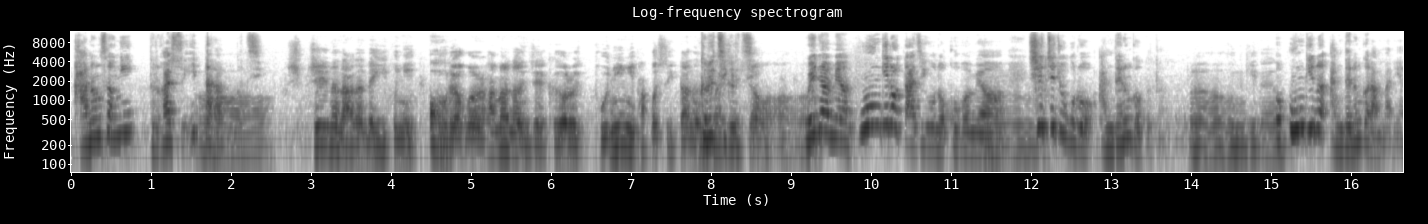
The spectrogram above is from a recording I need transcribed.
가능성이 들어갈 수 있다라는 아, 거지. 쉽지는 않은데 이분이 어. 노력을 하면은 이제 그거를 본인이 바꿀 수 있다는 그렇지? 그렇지. 어. 왜냐면 운기로 따지고 놓고 보면 음. 실질적으로 안 되는 거거든. 어, 운기는 어, 운기는 안 되는 거란 말이야.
